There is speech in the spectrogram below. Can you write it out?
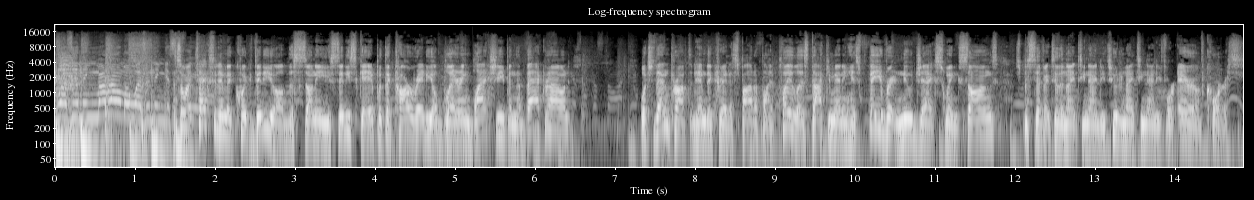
Wasn't in my room or wasn't in your And so I texted him a quick video of the sunny cityscape with the car radio blaring Black Sheep in the background. Which then prompted him to create a Spotify playlist documenting his favorite New Jack Swing songs, specific to the 1992 to 1994 era, of course.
